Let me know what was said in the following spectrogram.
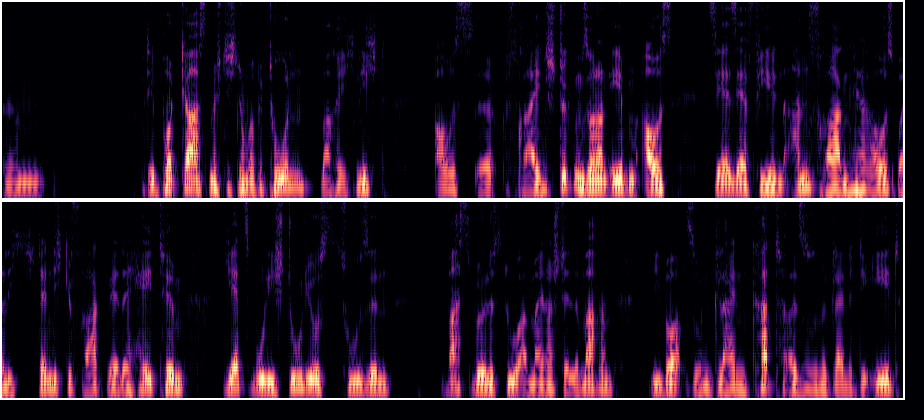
Ähm, den Podcast möchte ich nochmal betonen, mache ich nicht aus äh, freien Stücken, sondern eben aus sehr, sehr vielen Anfragen heraus, weil ich ständig gefragt werde, hey Tim, jetzt wo die Studios zu sind, was würdest du an meiner Stelle machen? Lieber so einen kleinen Cut, also so eine kleine Diät,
